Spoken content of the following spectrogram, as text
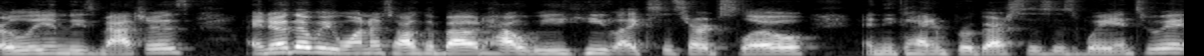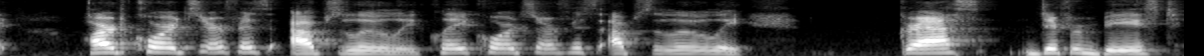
early in these matches. I know that we want to talk about how we he likes to start slow and he kind of progresses his way into it. Hard court surface, absolutely. Clay court surface, absolutely. Grass, different beast.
